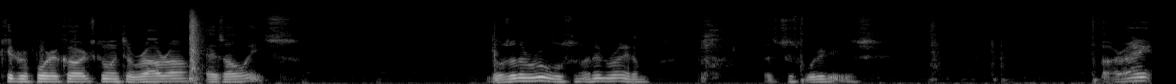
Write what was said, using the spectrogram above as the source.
Kid Reporter cards going to Raw Raw, as always. Those are the rules. I didn't write them. That's just what it is. All right.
